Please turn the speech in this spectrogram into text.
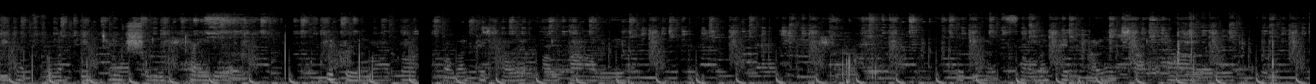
วิทัศน์สวัสดีท่านชมทางด้วยที่เปิดมาก็ขอไว้เชรขาและความป้าเลยเปิดมาสองร้อยเชรขาและความป้าเลยทุกคน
